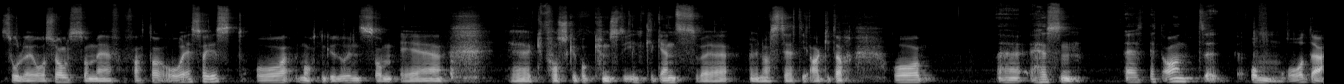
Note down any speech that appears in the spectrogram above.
Solveig Aasvold, som er forfatter og essayist, og Morten Gudvin, som er forsker på kunstig intelligens ved Universitetet i Agder. Og Hessen, et, et annet område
